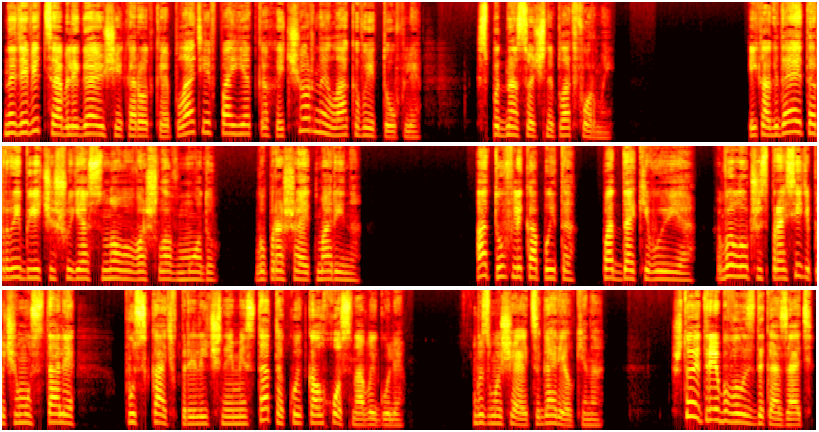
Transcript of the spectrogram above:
На девице облегающее короткое платье в пайетках и черные лаковые туфли — с подносочной платформой. «И когда эта рыбья чешуя снова вошла в моду?» — вопрошает Марина. «А туфли копыта?» — поддакиваю я. «Вы лучше спросите, почему стали пускать в приличные места такой колхоз на выгуле?» — возмущается Горелкина. «Что и требовалось доказать»,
